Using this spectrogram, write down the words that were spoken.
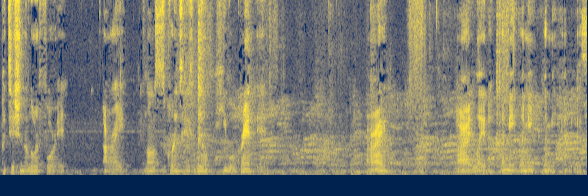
petition the Lord for it. All right? As long as it's according to his will, he will grant it. All right? All right, later. Let me let me let me handle this.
